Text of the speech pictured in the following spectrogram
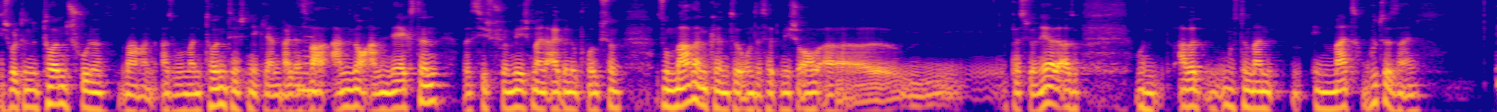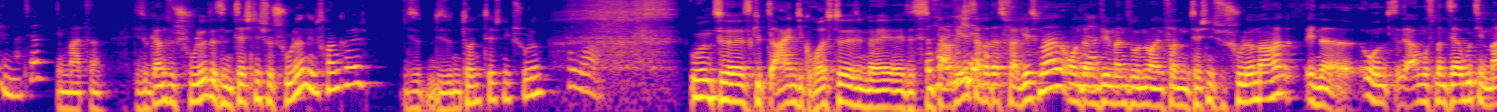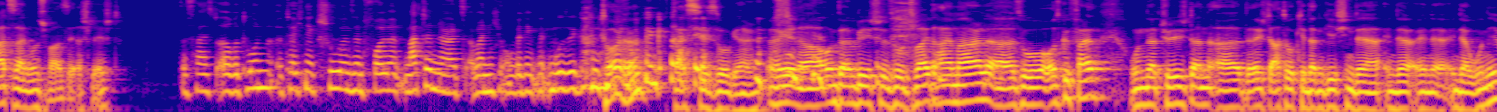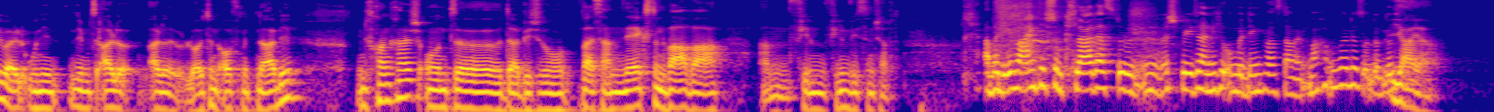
ich wollte eine Tonnenschule machen, also wo man Tonnentechnik lernt, weil das Ja. war am, noch am nächsten, was ich für mich meine eigene Produktion so machen könnte und das hat mich auch äh, passioniert. Also, und, aber musste man in Mathe guter sein, In Mathe? in Mathe. Diese ganze Schule, das sind technische Schulen in Frankreich, diese, diese Tonnentechnikschule. Oh, wow. Und äh, es gibt einen, die größte, äh, das ist in Paris, aber das vergisst man. Und dann Ja. will man so nur einfach eine technische Schule machen. Äh, und da muss man sehr gut in Mathe sein und ich war sehr schlecht. Das heißt, eure Tontechnikschulen sind voll mit Mathe-Nerds, aber nicht unbedingt mit Musikern. Toll, ne? Das ist so geil. Ja, genau. Und dann bin ich so zwei, dreimal äh, so ausgefallen. Und natürlich dann, äh, ich dachte, okay, dann gehe ich in der, in, der, in, der, in der Uni, weil Uni nimmt alle, alle Leute auf mit Nabi in Frankreich. Und äh, da habe ich so, was am nächsten war, war ähm, Film, Filmwissenschaft. Aber dir war eigentlich schon klar, dass du äh, später nicht unbedingt was damit machen würdest? Oder das? Ja, ja.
